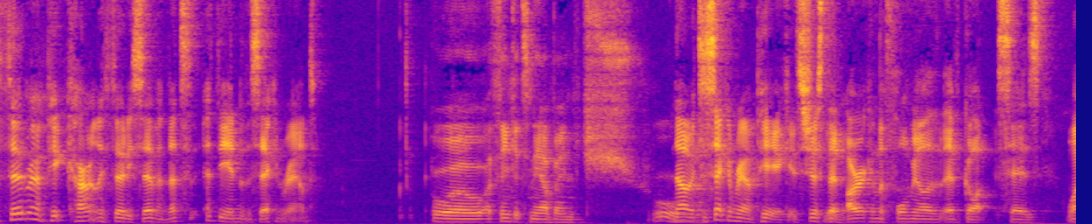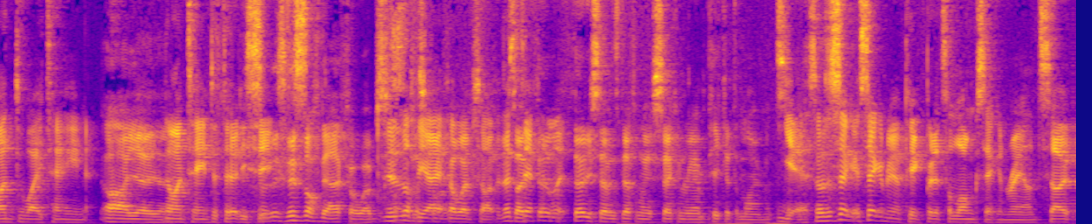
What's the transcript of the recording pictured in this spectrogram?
third round pick currently 37. That's at the end of the second round. well, I think it's now been. ooh. No, it's a second round pick. It's just that Yeah. I reckon the formula that they've got says 1 to 18, Oh yeah, yeah. 19 to 36. So this, this is off the AFL website. this is off the AFL website, but that's so definitely. 37 is definitely a second round pick at the moment. so- Yeah, so it's a second, second round pick, but it's a long second round. So,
